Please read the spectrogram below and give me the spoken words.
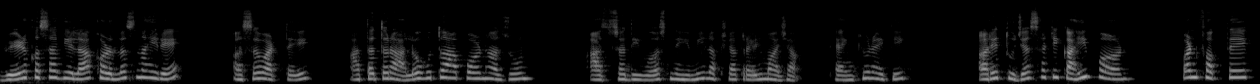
वेळ कसा गेला कळलंच नाही रे. असं वाटतंय. आता तर आलो होतो आपण अजून. आजचा दिवस नेहमी लक्षात राहील माझ्या. थँक्यू नैतिक. अरे तुझ्यासाठी काही पण. पण फक्त एक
